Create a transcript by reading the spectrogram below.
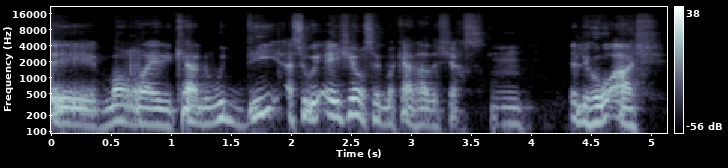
اي مرة يعني كان ودي أسوي أي شيء وأصير مكان هذا الشخص مم. اللي هو آش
